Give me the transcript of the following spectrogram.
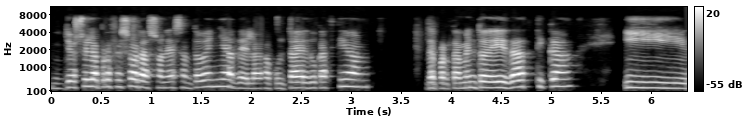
yo soy la profesora Sonia Santoveña de la Facultad de Educación, Departamento de Didáctica y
